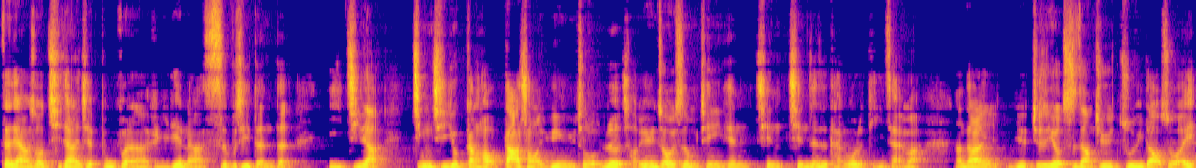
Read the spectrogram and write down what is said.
再加上说其他的一些部分啊，锂电啊、伺服器等等，以及啊近期又刚好搭上了元宇宙的热潮。元宇宙也是我们前几天前前阵子谈过的题材嘛。那当然也就是有市场去注意到说，哎。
